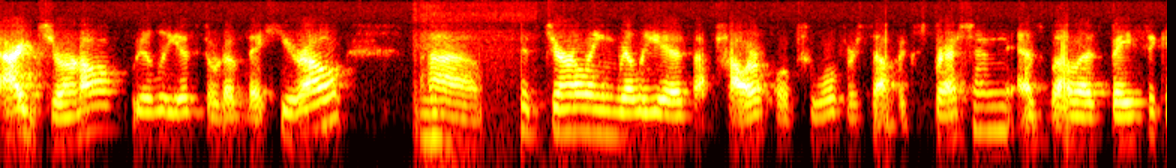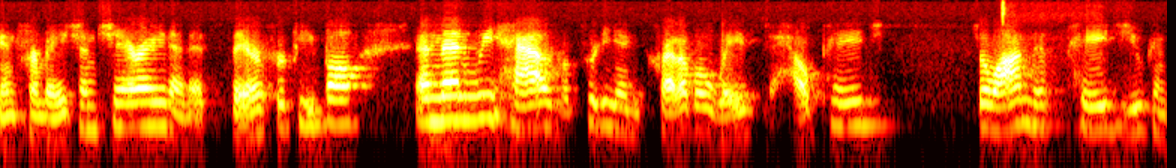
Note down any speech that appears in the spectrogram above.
our journal really is sort of the hero Mm-hmm. Because uh, journaling really is a powerful tool for self expression as well as basic information sharing, and it's there for people. And then we have a pretty incredible ways to help page. So on this page, you can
